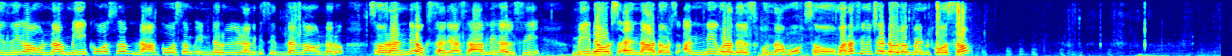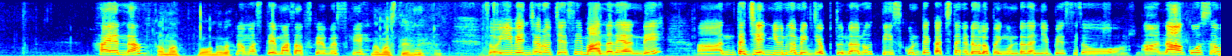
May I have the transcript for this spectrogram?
బిజీగా ఉన్న మీకోసం నా కోసం ఇంటర్వ్యూ ఇవ్వడానికి సిద్ధంగా ఉన్నారు. సో రండి ఒకసారి ఆ సార్ని కలిసి మీ డౌట్స్ అండ్ నా డౌట్స్ అన్నీ కూడా తెలుసుకుందాము. సో మన ఫ్యూచర్ డెవలప్మెంట్ కోసం హాయ్ అన్న. అమ్మా బాగున్నారా? నమస్తే మా సబ్స్క్రైబర్స్కి. నమస్తే అండి. సో ఈ వెంచర్ వచ్చేసి మా అన్నదే అండి. అంత జెన్యున్గా మీకు చెప్తున్నాను. తీసుకుంటే ఖచ్చితంగా డెవలపింగ్ ఉంటుంది అని చెప్పేసి. సో నా కోసం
